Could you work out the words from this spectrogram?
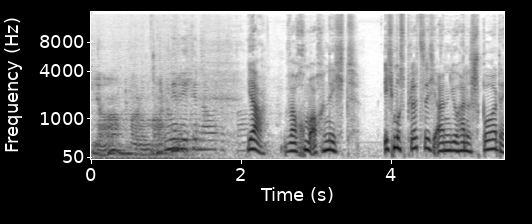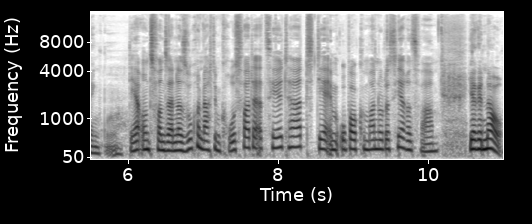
Ja, warum auch nicht? Nee, nee, genau. Ja, warum auch nicht? Ich muss plötzlich an Johannes Spohr denken. Der uns von seiner Suche nach dem Großvater erzählt hat, der im Oberkommando des Heeres war. Ja, genau.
